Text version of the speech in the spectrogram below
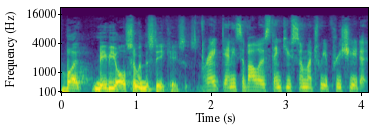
but maybe also in the state cases. All right, Danny Cevallos, thank you so much. We appreciate it.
